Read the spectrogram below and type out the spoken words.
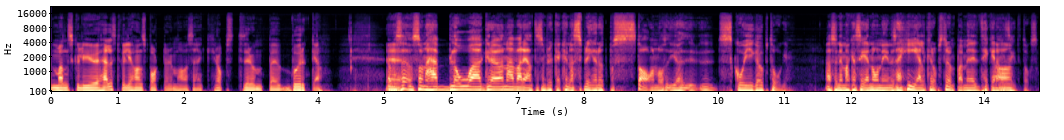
man skulle ju helst vilja ha en sport där de har så här kroppstrumpeburka. Ja, sådana här blåa, gröna varianter som brukar kunna springa runt på stan och göra skojiga upptåg. Alltså när man kan se någon i en så här hel kroppstrumpa med det täcker Ja. ansiktet också.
